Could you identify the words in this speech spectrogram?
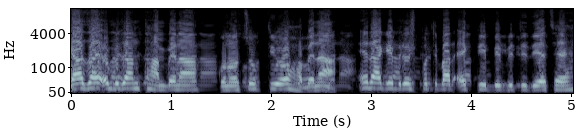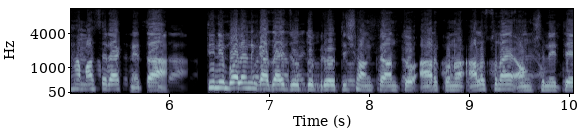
গাজায় অভিযান থামবে না কোনো চুক্তিও হবে না। এর আগে বৃহস্পতিবার একটি বিবৃতি দিয়েছে হামাসের এক নেতা। তিনি বলেন গাজায় যুদ্ধবিরতি সংক্রান্ত আর কোনো আলোচনায় অংশ নিতে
